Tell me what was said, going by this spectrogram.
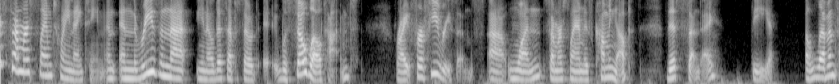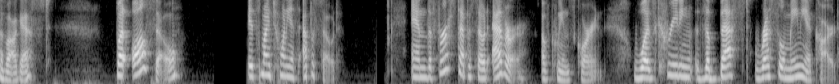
as SummerSlam 2019, and, and the reason that, you know, this episode eh, was so well timed, right, for a few reasons. Uh, one, SummerSlam is coming up this Sunday, the 11th of August. But also, it's my 20th episode. And the first episode ever of Queen's Court was creating the best WrestleMania card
